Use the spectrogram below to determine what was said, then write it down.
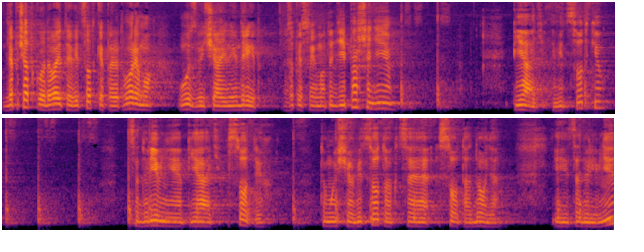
Для початку давайте відсотки перетворимо у звичайний дріб. Записуємо тоді перша дія. 5% це дорівнює 5 сотих, тому що відсоток це сота доля. І це дорівнює.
